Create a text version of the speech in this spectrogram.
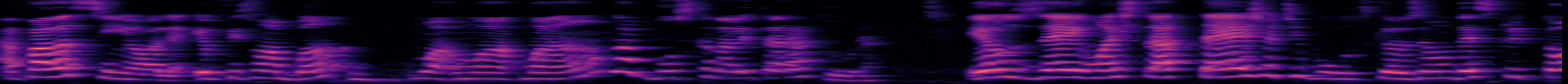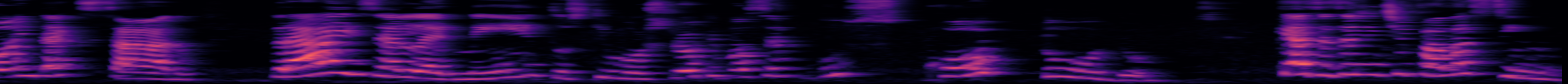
Ela fala assim: olha, eu fiz uma, uma, uma, uma ampla busca na literatura. Eu usei uma estratégia de busca, eu usei um descritor indexado. Traz elementos que mostrou que você buscou tudo. Porque às vezes a gente fala assim:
